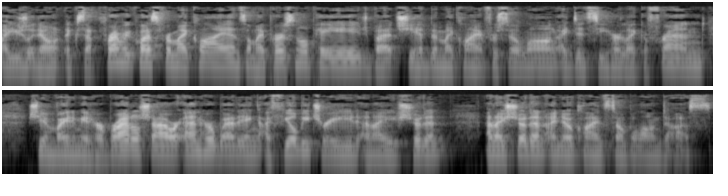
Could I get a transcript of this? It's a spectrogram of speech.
I usually don't accept friend requests from my clients on my personal page, but she had been my client for so long. I did see her like a friend. She invited me to her bridal shower and her wedding. I feel betrayed and I shouldn't, and I shouldn't. I know clients don't belong to us.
